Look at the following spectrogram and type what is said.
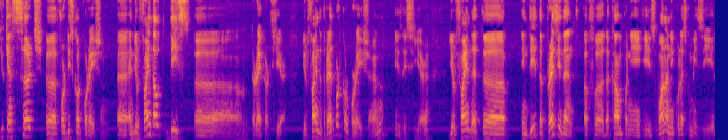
you can search uh, for this corporation uh, and you'll find out this uh, record here. You'll find that Redburn Corporation is, is here. You'll find that uh, indeed the president of uh, the company is Oana Niculescu Mizil,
